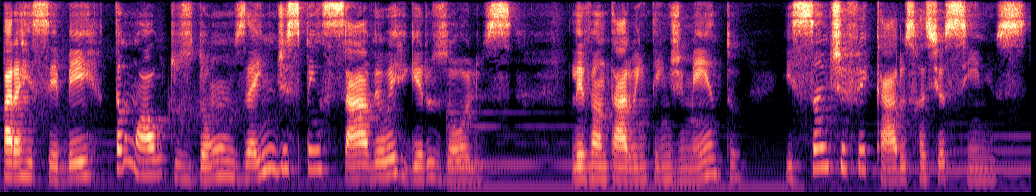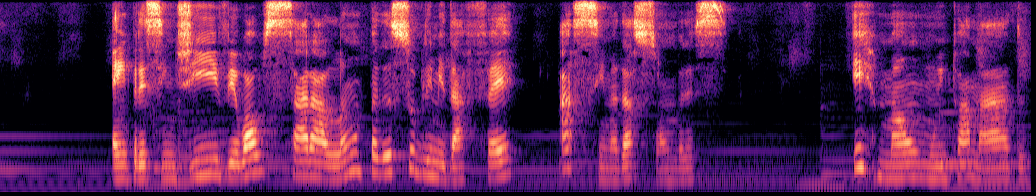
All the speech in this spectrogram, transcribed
para receber tão altos dons é indispensável erguer os olhos, levantar o entendimento e santificar os raciocínios. É imprescindível alçar a lâmpada sublime da fé acima das sombras. Irmão muito amado,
